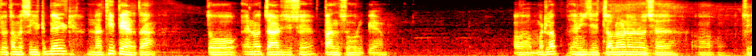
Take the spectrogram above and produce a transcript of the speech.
જો તમે સીટ બેલ્ટ નથી પહેરતા, તો એનો ચાર્જ છે પાંચસો રૂપિયા. મતલબ એની જે ચલણનો છે જે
